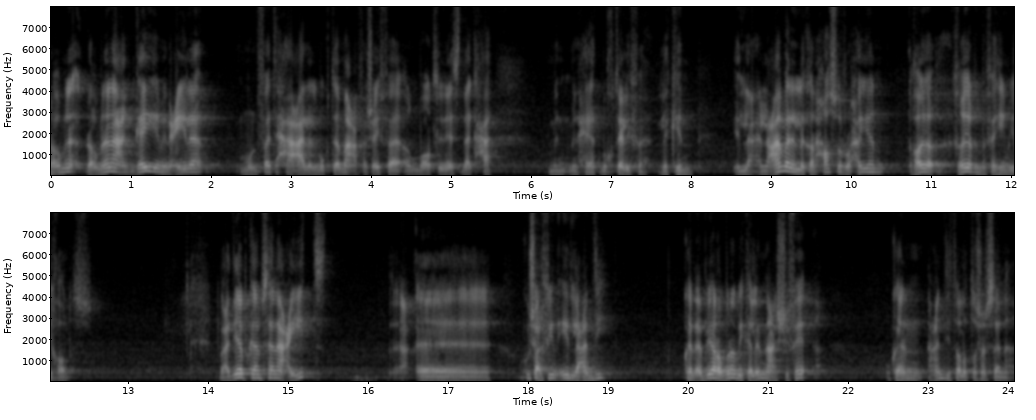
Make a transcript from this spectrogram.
رغم رغم إن أنا جاي من عيلة منفتحة على المجتمع فشايفة أنماط لناس ناجحة من من حتت مختلفة. لكن الع- العمل اللي كان حاصل روحيا غير غير مفاهيمي خالص. بعديها بكام سنة عيت آه كنتش عارفين إيه اللي عندي. وكان قبليها ربنا بيكلمنا على الشفاء وكان عندي 13 سنة.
